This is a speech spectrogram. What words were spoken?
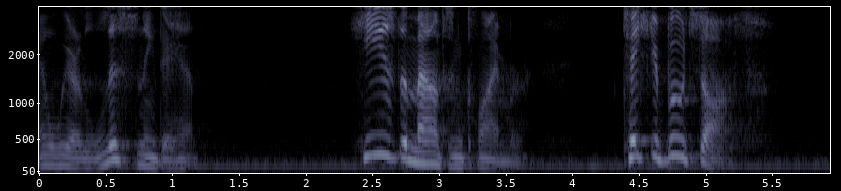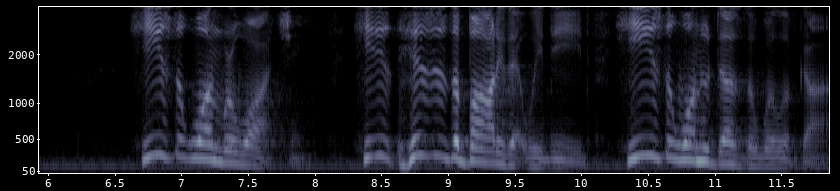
and we are listening to him. He's the mountain climber. Take your boots off. He's the one we're watching. He, his is the body that we need. He's the one who does the will of God.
